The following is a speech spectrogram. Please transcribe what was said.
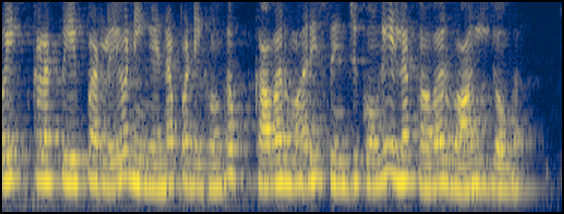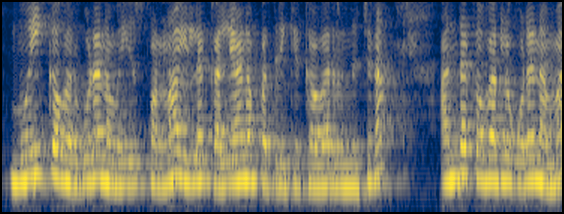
ஒயிட் கலர் பேப்பர்லேயோ நீங்கள் என்ன பண்ணிக்கோங்க கவர் மாதிரி செஞ்சுக்கோங்க. இல்லை கவர் வாங்கிக்கோங்க. மொய் கவர் கூட நம்ம யூஸ் பண்ணலாம். இல்லை கல்யாண பத்திரிக்கை கவர் இருந்துச்சுன்னா அந்த கவரில் கூட நம்ம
